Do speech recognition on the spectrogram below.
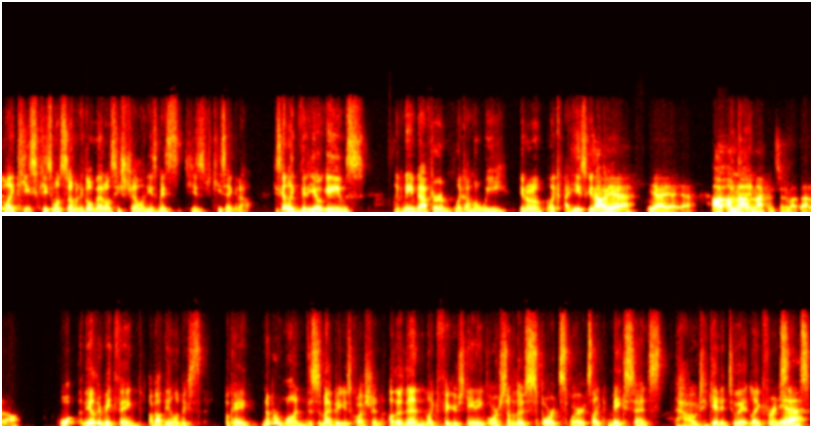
like he's he's won so many gold medals. He's chilling. He's made he's he's hanging out. He's got like video games like named after him, like on the Wii. You know, like he's good. to Oh yeah, yeah, yeah, yeah. I, I'm not. then- I'm not concerned about that at all. Well, the other big thing about the Olympics, okay, number one, this is my biggest question, other than mm-hmm. like figure skating or some of those sports where it's like makes sense how to get into it. Like for Yeah. instance,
